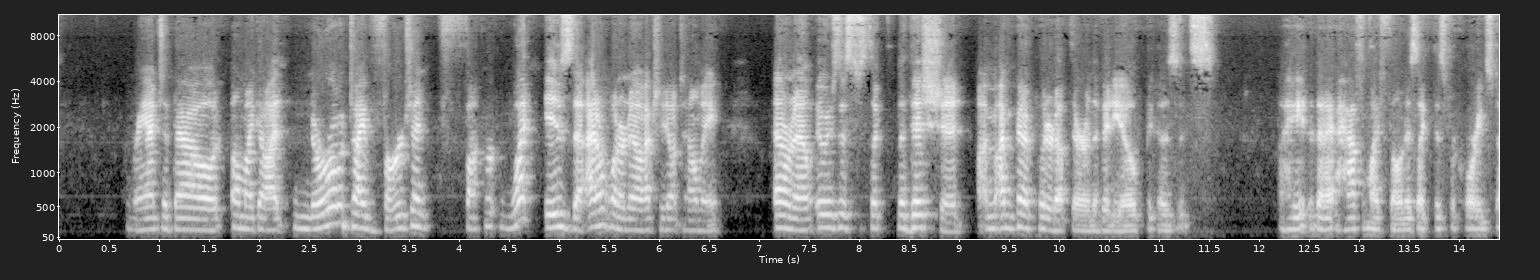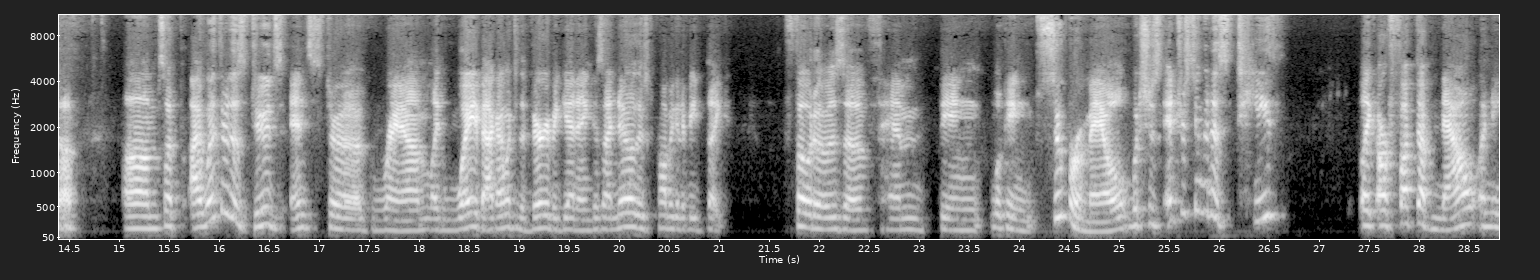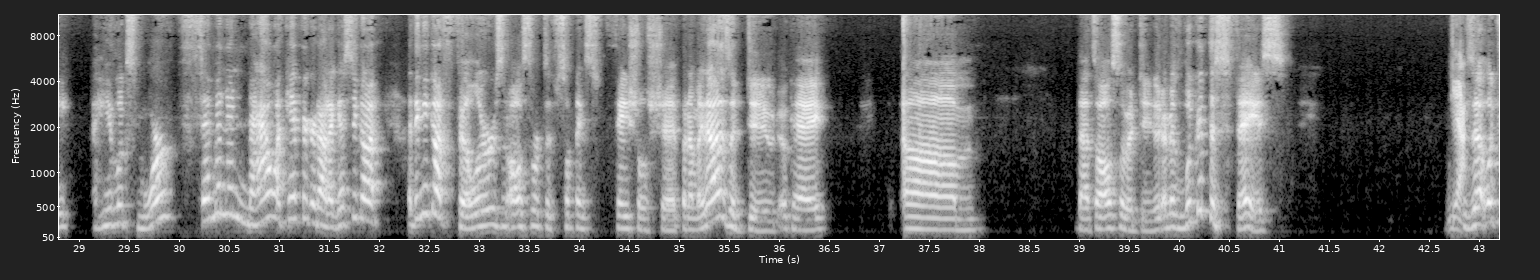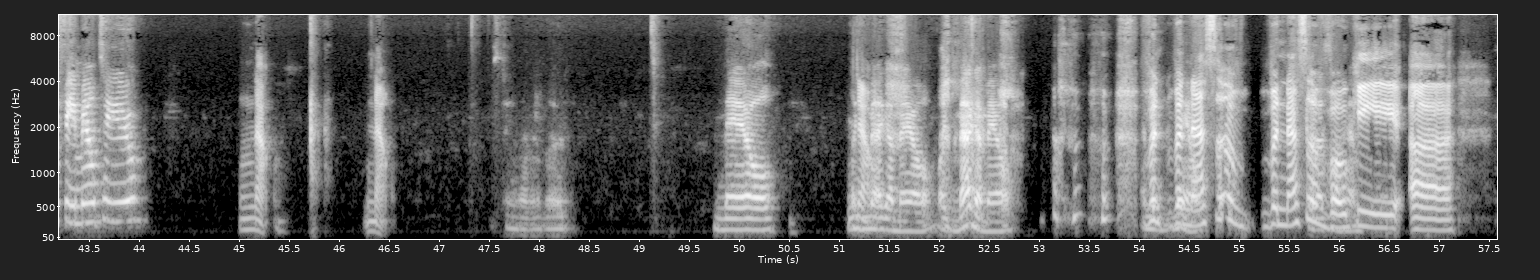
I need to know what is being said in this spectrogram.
rant about oh my god neurodivergent fucker what is that i don't want to know actually don't tell me i don't know it was just, just like this shit I'm, I'm gonna put it up there in the video because it's i hate that half of my phone is like this recording stuff um so i went through this dude's instagram like way back i went to the very beginning because i know there's probably gonna be like photos of him being looking super male which is interesting that his teeth like are fucked up now and he he looks more feminine now. I can't figure it out. I guess he got, I think he got fillers and all sorts of something facial shit. But I'm like, that is a dude, okay. Um, that's also a dude. I mean, look at this face. Yeah. Does that look female to you? No, no, Stay on the load. Male, like no. mega male, like mega male. I mean, male. Vanessa Vanessa that's not him. Vokey uh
